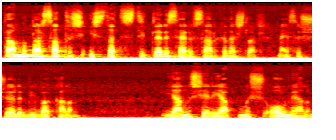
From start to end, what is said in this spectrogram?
Tamam bunlar satış istatistikleri servisi arkadaşlar. Neyse şöyle bir bakalım. Yanlış yeri yapmış olmayalım.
